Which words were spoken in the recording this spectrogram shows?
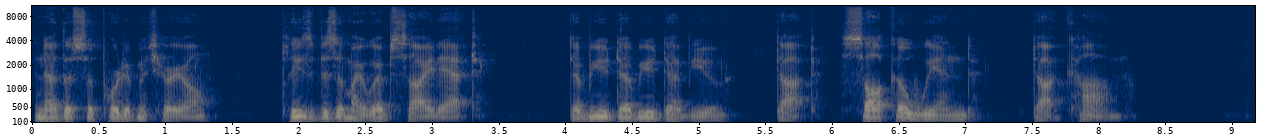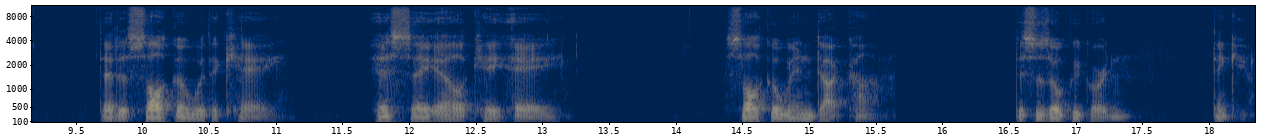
and other supportive material, please visit my website at www.salkawind.com. That is Salka with a K, S A L K A, salkawind.com. This is Oakley Gordon. Thank you.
